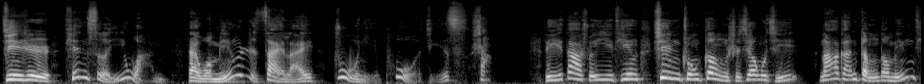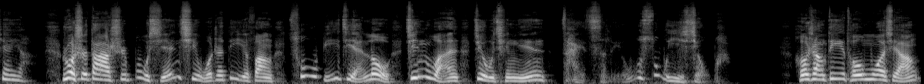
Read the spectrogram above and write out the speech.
今日天色已晚，待我明日再来助你破解此煞。李大水一听，心中更是焦急，哪敢等到明天呀？若是大师不嫌弃我这地方粗鄙简陋，今晚就请您在此留宿一宿吧。和尚低头默想，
